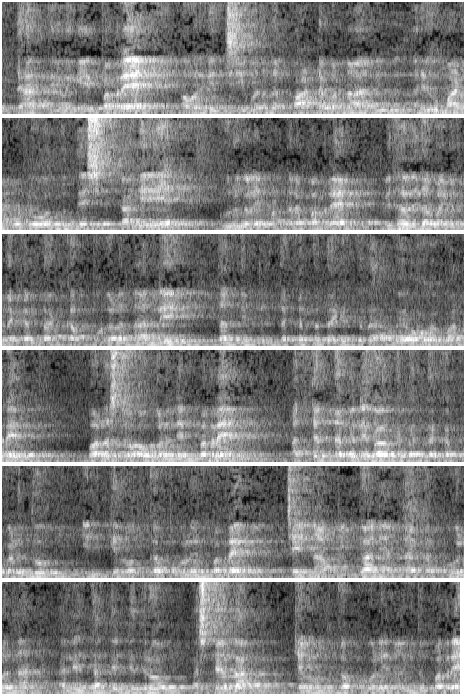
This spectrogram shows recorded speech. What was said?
ವಿದ್ಯಾರ್ಥಿಗಳಿಗೆ ಏನಪ್ಪ ಅಂದ್ರೆ ಅವರಿಗೆ ಜೀವನದ ಪಾಠವನ್ನ ಅರಿವು ಅರಿವು ಮಾಡಿಕೊಂಡು ಒಂದು ಉದ್ದೇಶಕ್ಕಾಗಿ ಗುರುಗಳು ಏನ್ ಮಾಡ್ತಾರಪ್ಪ ಅಂದ್ರೆ ವಿಧ ವಿಧವಾಗಿರ್ತಕ್ಕಂಥ ಕಪ್ಪುಗಳನ್ನ ಅಲ್ಲಿ ತಂದಿಟ್ಟಿರ್ತಕ್ಕಂಥದ್ದಾಗಿರ್ತದೆ. ಅವು ಯಾವಾಗಪ್ಪ ಅಂದ್ರೆ ಬಹಳಷ್ಟು ಅವುಗಳಲ್ಲಿ ಏನಪ್ಪ ಅಂದ್ರೆ ಅತ್ಯಂತ ಬೆಲೆ ಬಾಳತಕ್ಕಂಥ ಕಪ್ಪುಗಳಿದ್ದು. ಇನ್ನು ಕೆಲವೊಂದು ಕಪ್ಪುಗಳು ಏನಪ್ಪ ಅಂದ್ರೆ, ಚೈನಾ ಪಿಂಗಾಣಿ ಅಂತ ಕಪ್ಪುಗಳನ್ನು ಅಲ್ಲಿ ತಂದಿಟ್ಟಿದ್ರು ಅಷ್ಟೇ ಅಲ್ಲ, ಕೆಲವೊಂದು ಕಪ್ಪುಗಳು ಏನಾಗಿದ್ದಪ್ಪ ಅಂದರೆ,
